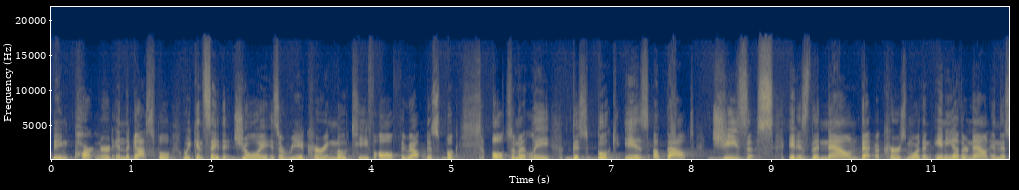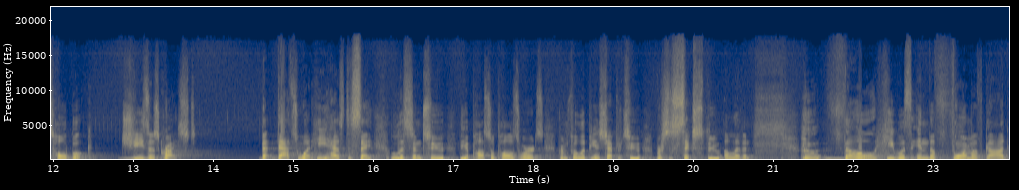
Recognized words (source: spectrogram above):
being partnered in the gospel. We can say that joy is a reoccurring motif all throughout this book. Ultimately, this book is about Jesus. It is the noun that occurs more than any other noun in this whole book Jesus Christ. That, that's what he has to say. Listen to the Apostle Paul's words from Philippians chapter 2, verses 6 through 11. Who, though he was in the form of God,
